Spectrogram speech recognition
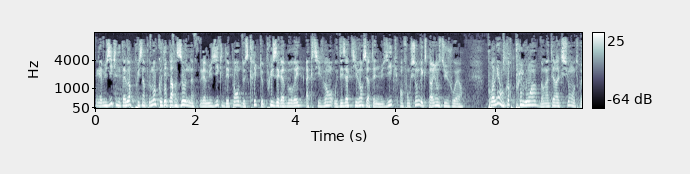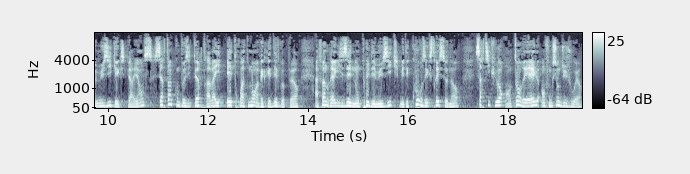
La musique n'est alors plus simplement codée par zone. La musique dépend de scripts plus élaborés, activant ou désactivant certaines musiques en fonction de l'expérience du joueur. Pour aller encore plus loin dans l'interaction entre musique et expérience, certains compositeurs travaillent étroitement avec les développeurs afin de réaliser non plus des musiques mais des courts extraits sonores s'articulant en temps réel en fonction du joueur,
